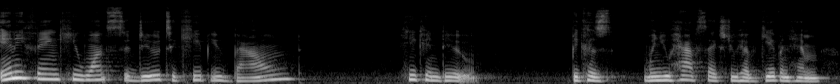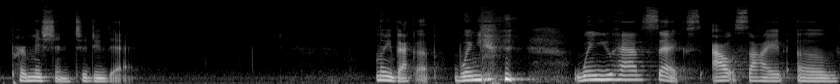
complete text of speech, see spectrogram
Anything he wants to do to keep you bound, he can do. Because when you have sex, you have given him permission to do that. Let me back up. When you when you have sex outside of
